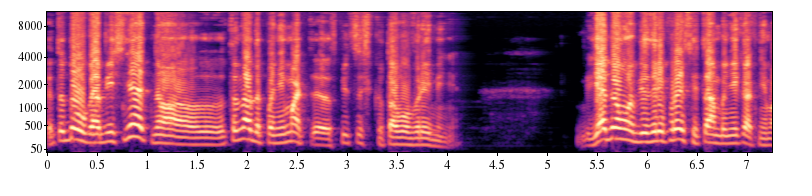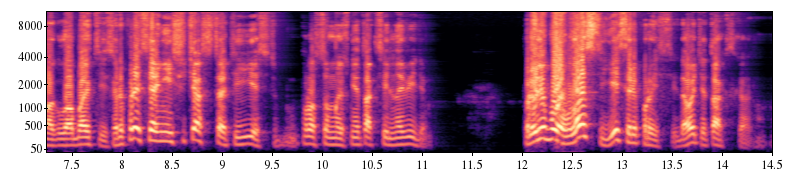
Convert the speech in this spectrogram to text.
Это долго объяснять, но это надо понимать э, специфику того времени. Я думаю, без репрессий там бы никак не могло обойтись. Репрессии они и сейчас, кстати, есть, просто мы их не так сильно видим. При любой власти есть репрессии, давайте так скажем.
